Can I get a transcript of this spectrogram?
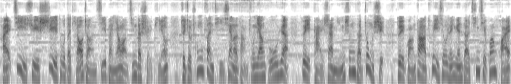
还继续适度的调整基本养老金的水平，这就充分体现了党中央、国务院对改善民生的重视，对广大退休人员的亲切关怀。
